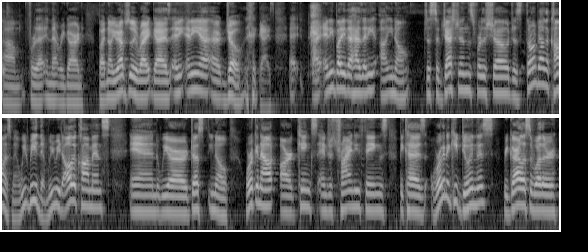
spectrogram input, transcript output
um, for that in that regard. But no, you're absolutely right, guys. Any any uh, uh, Joe, guys, uh, anybody that has any uh, you know just suggestions for the show, just throw them down in the comments, man. We read them. We read all the comments, and we are just you know working out our kinks and just trying new things because we're gonna keep doing this regardless of whether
